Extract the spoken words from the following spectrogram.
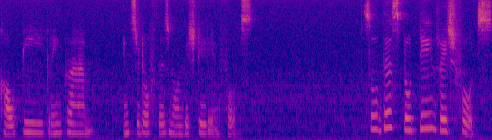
cowpea, green gram, instead of these non-vegetarian foods. So these protein-rich foods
